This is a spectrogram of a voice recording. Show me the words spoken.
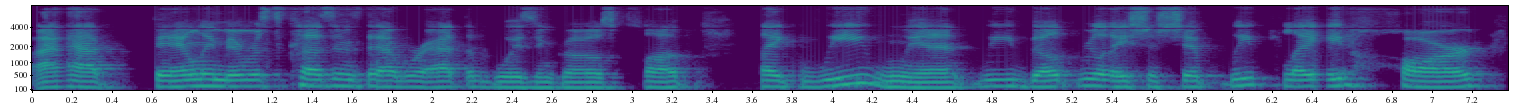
I have family members, cousins that were at the Boys and Girls Club. Like we went, we built relationship, we played hard.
